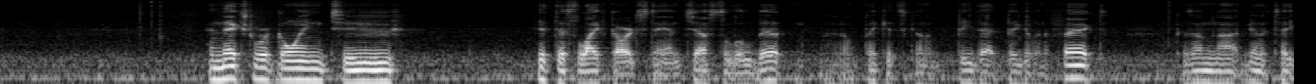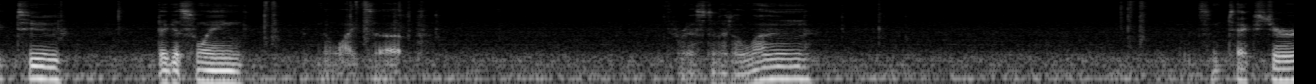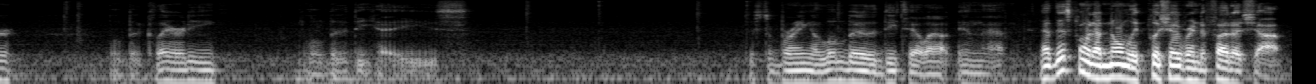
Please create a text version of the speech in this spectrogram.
And next we're going to hit this lifeguard stand just a little bit. I don't think it's going to be that big of an effect because I'm not going to take too big a swing. The white's up. The rest of it alone. Some texture, a little bit of clarity, a little bit of dehaze. Just to bring a little bit of the detail out in that. Now at this point I'd normally push over into Photoshop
